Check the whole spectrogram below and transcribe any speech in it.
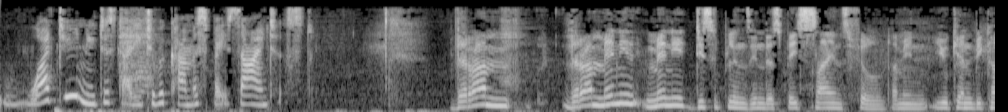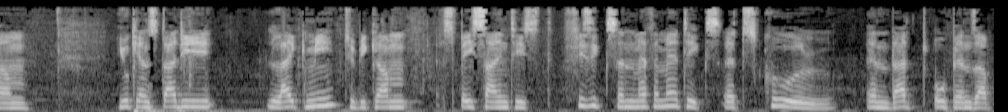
What do you need to study to become a space scientist? There are, m- there are many, many disciplines in the space science field. I mean, you can become, you can study like me to become a space scientist, physics and mathematics at school. And that opens up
